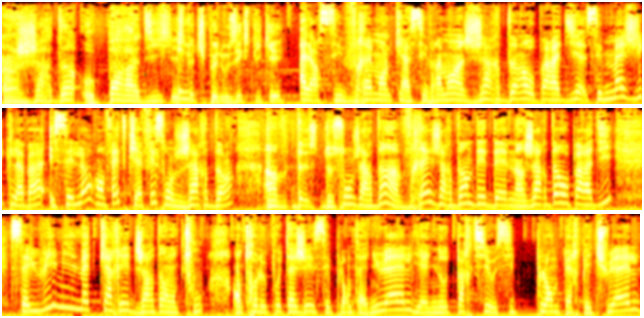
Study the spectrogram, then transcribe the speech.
un jardin au paradis. Est-ce Et- que tu peux nous expliquer? Alors c'est vraiment le cas, c'est vraiment un jardin au paradis, c'est magique là-bas. Et c'est Laure en fait qui a fait son jardin, un- de, de son jardin un vrai jardin d'Éden, un jardin au paradis. C'est 8000 mètres carrés de jardin en tout, entre le potager et ses plantes annuelles, il y a une autre partie aussi plantes perpétuelles,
